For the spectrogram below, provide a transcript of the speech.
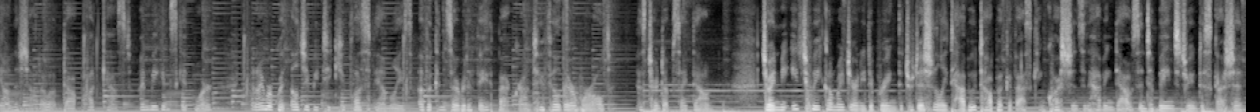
Beyond the Shadow of Doubt podcast. I'm Megan Skidmore, and I work with LGBTQ plus families of a conservative faith background who feel their world has turned upside down. Join me each week on my journey to bring the traditionally taboo topic of asking questions and having doubts into mainstream discussion.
